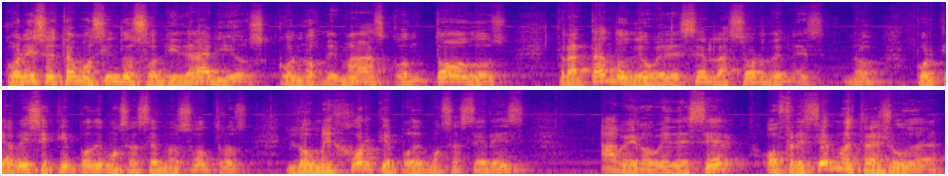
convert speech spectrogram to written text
con eso estamos siendo solidarios con los demás, con todos, tratando de obedecer las órdenes, ¿no? Porque a veces, ¿qué podemos hacer nosotros? Lo mejor que podemos hacer es a ver, obedecer, ofrecer nuestra ayuda.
